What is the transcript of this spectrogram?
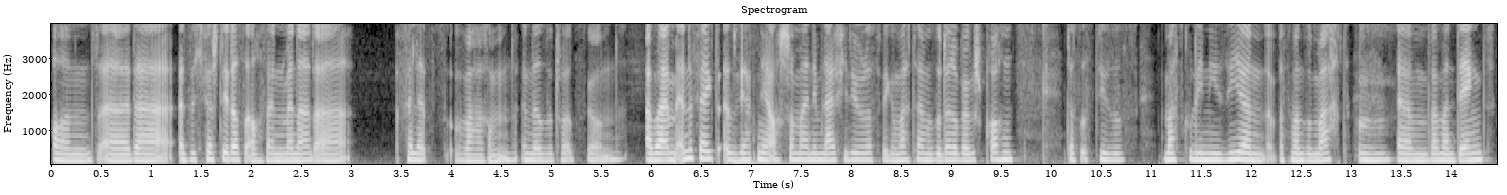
Und äh, da, also ich verstehe das auch, wenn Männer da verletzt waren in der Situation. Aber im Endeffekt, also wir hatten ja auch schon mal in dem Live-Video, das wir gemacht haben, so darüber gesprochen, das ist dieses Maskulinisieren, was man so macht, mhm. ähm, weil man denkt,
